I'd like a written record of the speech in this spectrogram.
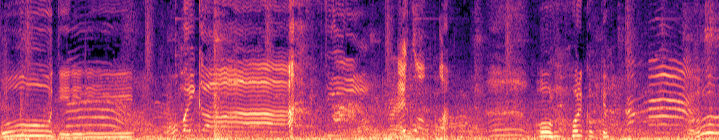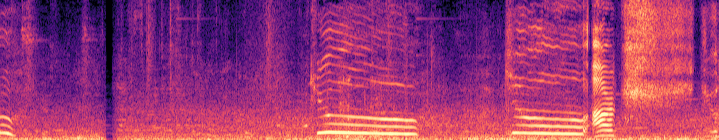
오 디리리 오 마이 갓 아이고 오 허리 꺾여 오. 쭈, 쭈, 쭈.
